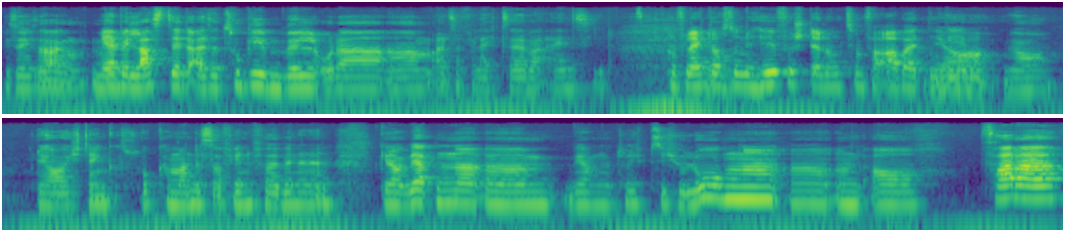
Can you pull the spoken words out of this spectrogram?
wie soll ich sagen, mehr belastet, als er zugeben will oder ähm, als er vielleicht selber einsieht. Und vielleicht ja. auch so eine Hilfestellung zum Verarbeiten ja, geben. Ja, ja, ich denke, so kann man das auf jeden Fall benennen. Genau, wir hatten, ähm, wir haben natürlich Psychologen äh, und auch Pfarrer,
